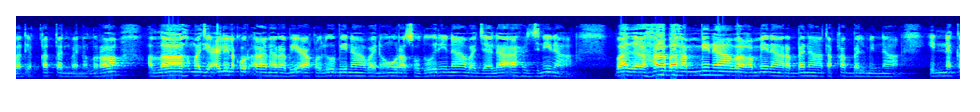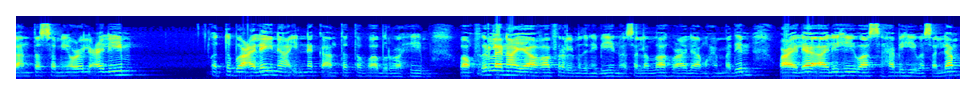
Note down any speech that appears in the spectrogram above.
ودقة ونظرا اللهم اجعل القرآن ربيع قلوبنا ونور صدورنا وجلاء حزننا وذهاب همنا وغمنا ربنا تقبل منا إنك أنت السميع العليم وتب علينا إنك أنت التواب الرحيم واغفر لنا يا غافر المذنبين وصلى الله على محمد وعلى آله وصحبه وسلم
